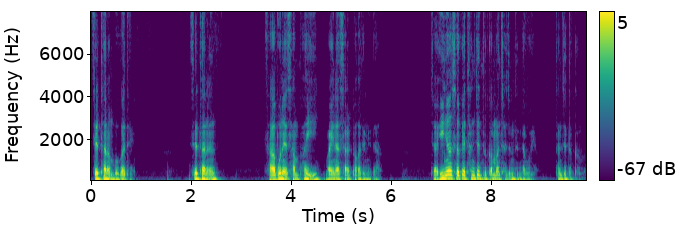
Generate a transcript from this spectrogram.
세타는 뭐가 돼? 세타는 4분의 3파이 마이너스 알파가 됩니다. 자, 이 녀석의 탄젠트 값만 찾으면 된다고요. 탄젠트 값.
